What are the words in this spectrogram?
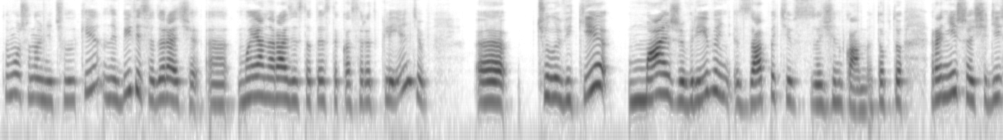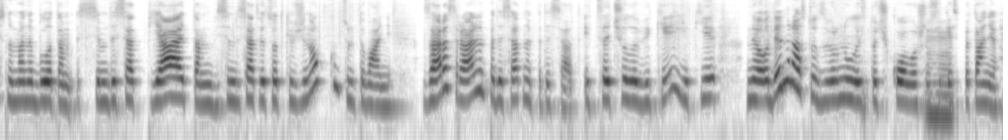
Тому, шановні чоловіки, не бійтеся. До речі, е, моя наразі статистика серед клієнтів. Е, Чоловіки майже в рівень запитів з жінками. Тобто раніше ще дійсно в мене було там 75, там 80% жінок в консультуванні. Зараз реально 50 на 50. І це чоловіки, які не один раз тут звернулись точково, щось Мгм. якесь питання.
